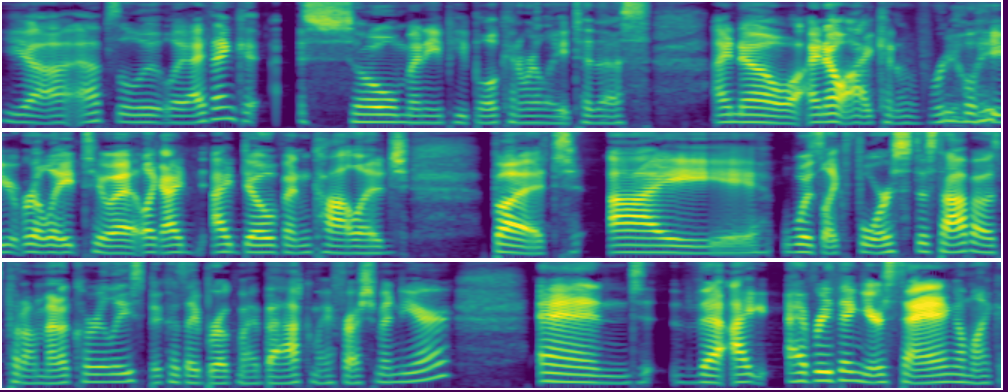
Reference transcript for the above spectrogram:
Yeah, absolutely. I think so many people can relate to this. I know, I know I can really relate to it. Like I I dove in college but I was like forced to stop. I was put on medical release because I broke my back my freshman year. And that I everything you're saying, I'm like,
